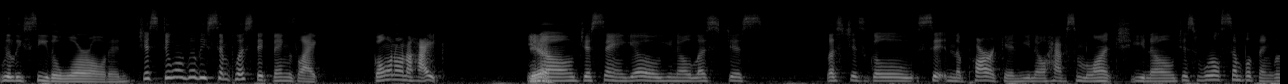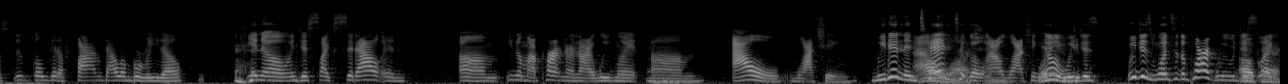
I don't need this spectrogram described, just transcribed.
really see the world, and just doing really simplistic things like going on a hike. You Yeah. know, just saying, "Yo, you know, let's just." Let's just go sit in the park and you know have some lunch. You know, just real simple thing. Let's go- go get a five dollar burrito, you know, and just like sit out and um, you know, my partner and I, we went um, owl watching. We didn't Mm-hmm. Intend to go owl watching. What no, we do- just we just went to the park. We were just like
